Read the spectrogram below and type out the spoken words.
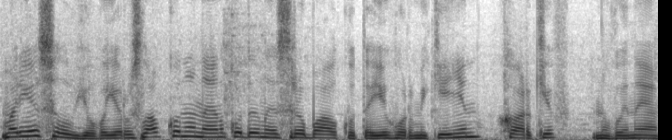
Марія Соловйова, Ярослав Кононенко, Денис Рибалко та Єгор Мікінін. Харків. Новини.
